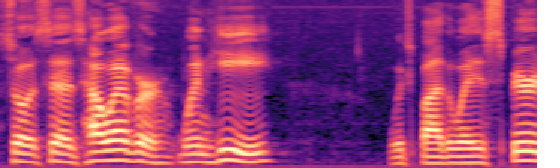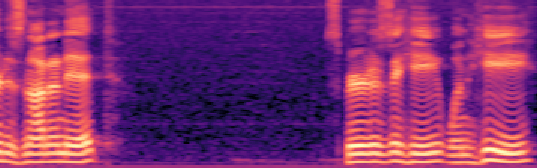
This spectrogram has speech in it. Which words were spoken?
So it says, however, when he, which by the way, the Spirit is not an it, Spirit is a he, when he,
